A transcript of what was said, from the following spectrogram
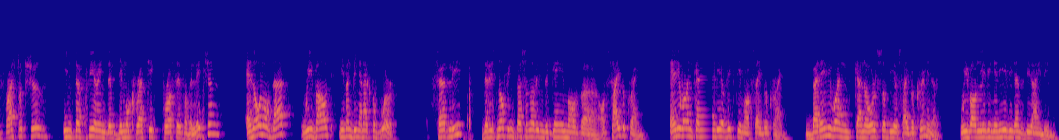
infrastructures, interfere in the democratic process of elections, and all of that without even being an act of war. Thirdly, there is nothing personal in the game of, uh, of cybercrime. Anyone can be a victim of cybercrime. But anyone can also be a cybercriminal without leaving any evidence behind him.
